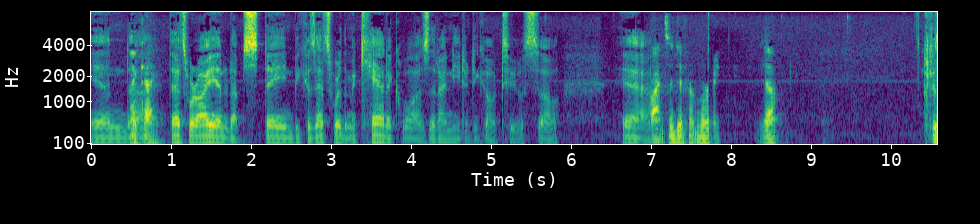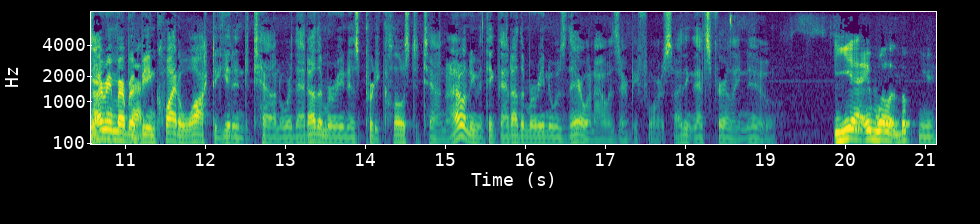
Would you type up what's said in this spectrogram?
And uh, Okay. that's where I ended up staying because that's where the mechanic was that I needed to go to. So, yeah. Right, it's a different marina. Yeah. Because Yeah, I remember it being quite a walk to get into town, where that other marina is pretty close to town. And I don't even think that other marina was there when I was there before, so I think that's fairly new. Yeah, it, well, it looked new.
